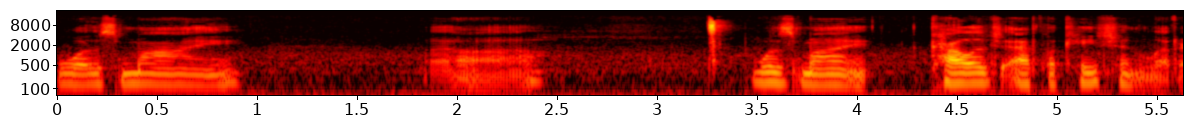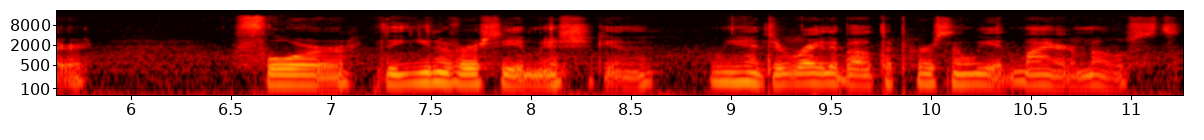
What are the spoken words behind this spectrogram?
was my uh, was my college application letter for the University of Michigan. We had to write about the person we admire most.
